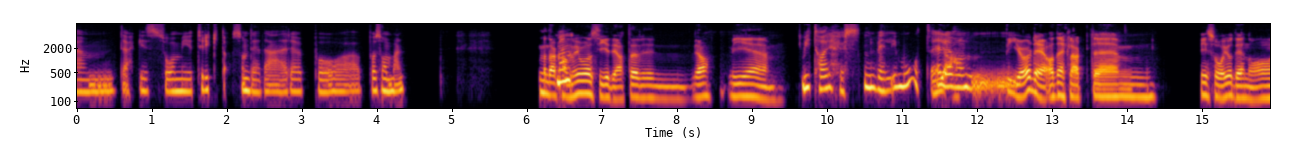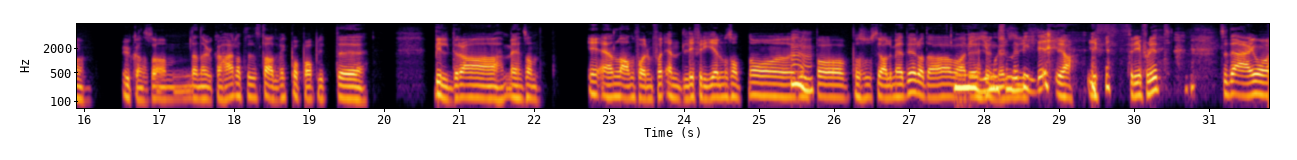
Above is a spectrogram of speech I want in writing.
Det er ikke så mye trygt da, som det det er eh, på, på sommeren. Men da kan Men- vi jo si det at eh, ja, vi, eh, Vi tar høsten vel imot, eller Ja, vi gjør det, og det er klart eh, Vi så jo det nå uka som denne uka her, at det stadig vekk poppa opp litt bilder av med en sånn en eller annen form for endelig fri eller noe sånt noe Mm. rundt på, på sosiale medier, og da var det Mye morsomme i- bilder. Ja, i fri flyt. Så det er jo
